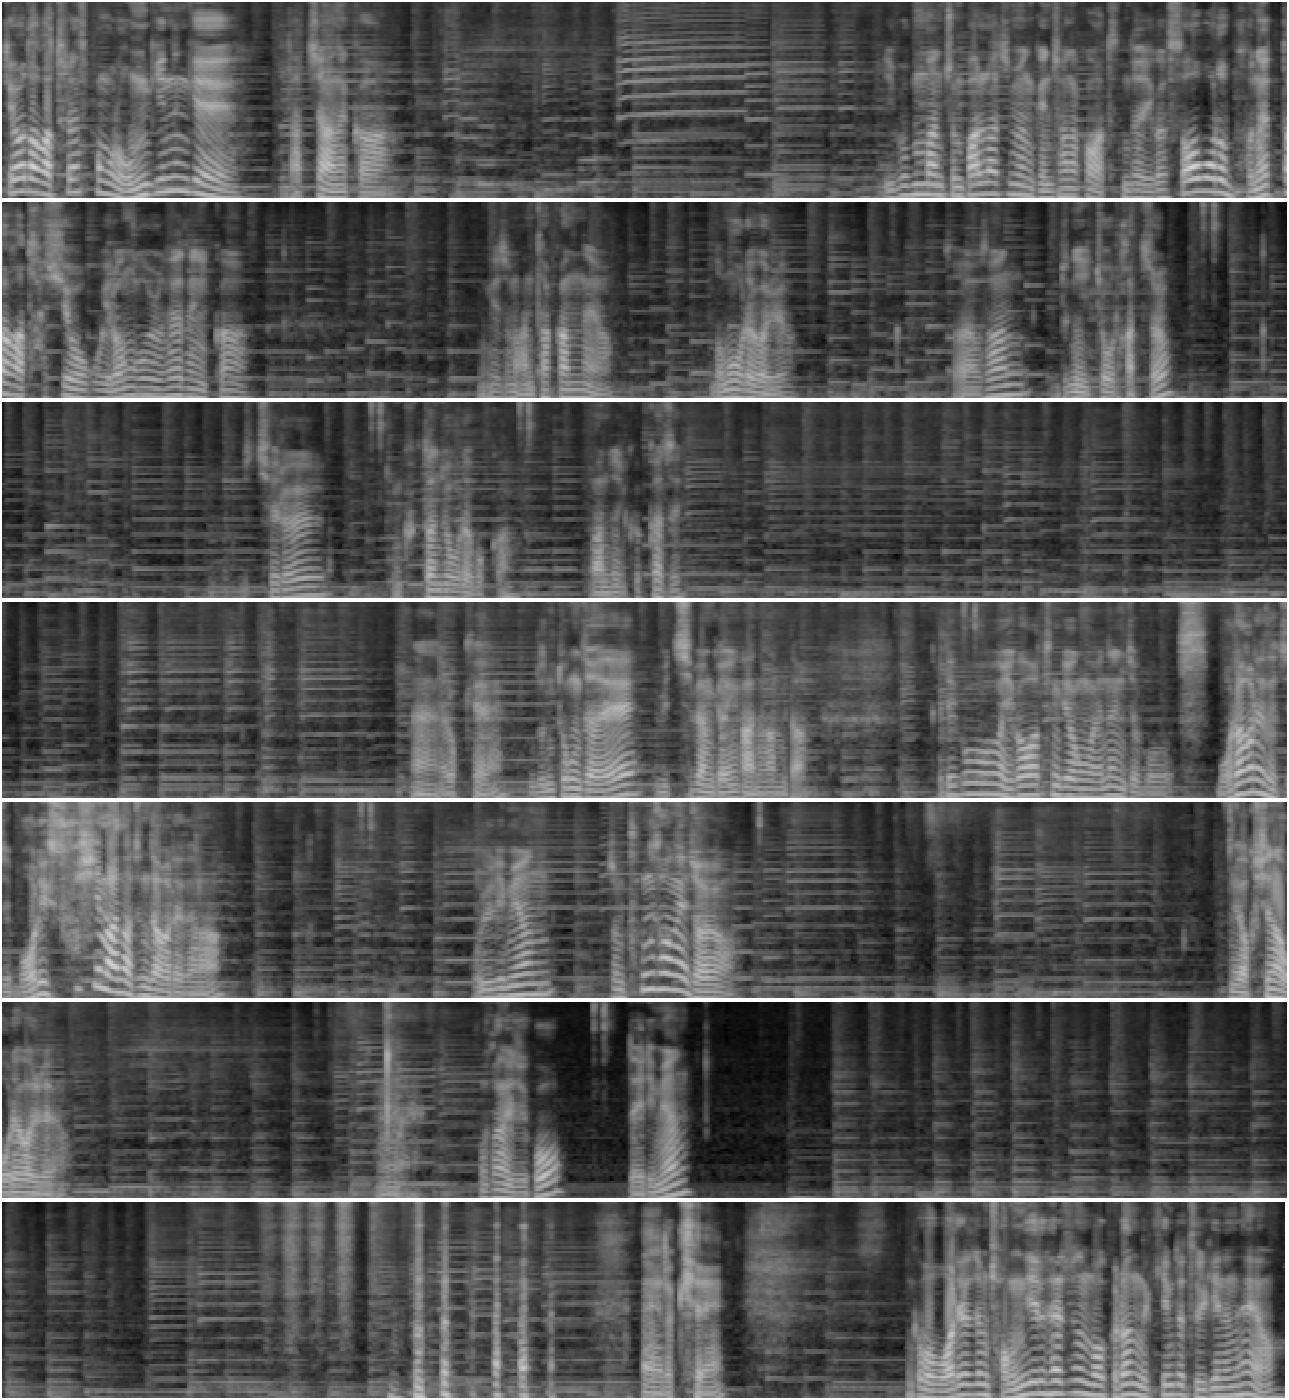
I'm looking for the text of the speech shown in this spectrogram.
뛰어다가 트랜스폼으로 옮기는 게 낫지 않을까. 이 부분만 좀 빨라지면 괜찮을 것 같은데 이걸 서버로 보냈다가 다시 오고 이런 걸 해야 되니까 이게 좀 안타깝네요. 너무 오래 걸려. 자 우선 눈이 이쪽으로 갔죠? 위치를 좀 극단적으로 해볼까? 완전히 끝까지? 네, 이렇게 눈동자의 위치 변경이 가능합니다. 그리고 이거 같은 경우에는 이제 뭐 뭐라 그래야 되지? 머리 숱이 많아진다 그래야 되나? 올리면 좀 풍성해져요. 역시나 오래 걸려요. 네, 풍성해지고 내리면 네, 이렇게 그러니까 뭐 머리를 좀 정리를 해주는 뭐 그런 느낌도 들기는 해요.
